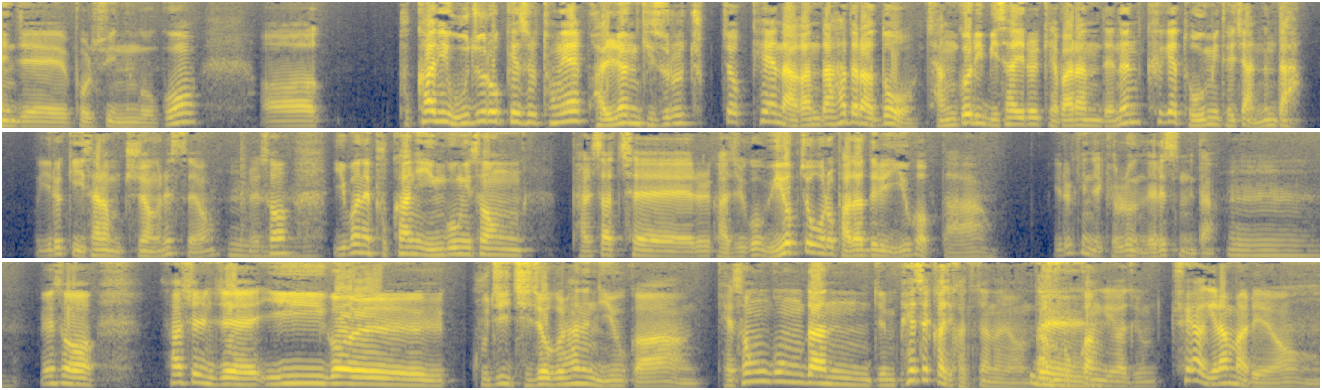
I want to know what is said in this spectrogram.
이제 볼 수 있는 거고 어 북한이 우주 로켓을 통해 관련 기술을 축적해 나간다 하더라도 장거리 미사일을 개발하는 데는 크게 도움이 되지 않는다. 이렇게 이 사람은 주장을 했어요. 그래서 이번에 북한이 인공위성 발사체를 가지고 위협적으로 받아들일 이유가 없다. 이렇게 이제 결론을 내렸습니다. 음, 그래서 사실 이제 이걸 굳이 지적을 하는 이유가 개성공단 지금 폐쇄까지 갔잖아요. 네. 남북 관계가 지금 최악이란 말이에요.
